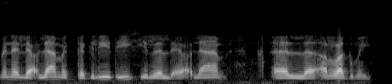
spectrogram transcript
من الإعلام التقليدي إلى الإعلام ال- الرقمي.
